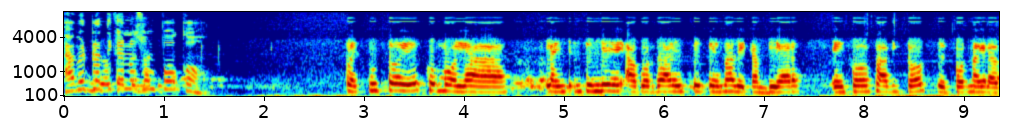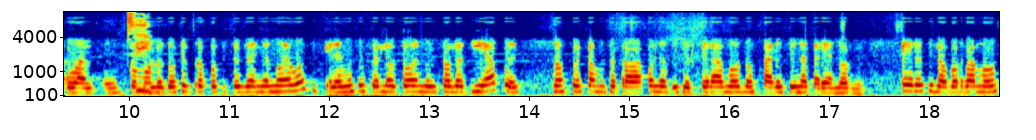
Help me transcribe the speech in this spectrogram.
A ver, platícanos un poco. Pues justo es como la, la intención de abordar este tema de cambiar esos hábitos de forma gradual, eh, como Sí. los 12 propósitos de Año Nuevo, si queremos hacerlo todo en un solo día, pues nos cuesta mucho trabajo, nos desesperamos, nos parece una tarea enorme. Pero si lo abordamos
